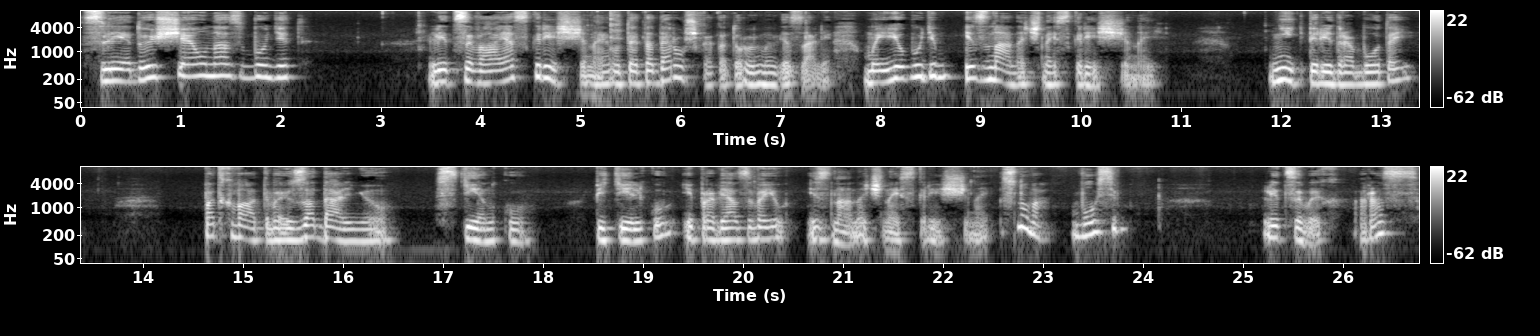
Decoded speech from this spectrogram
Следующая у нас будет лицевая скрещенная, вот эта дорожка, которую мы вязали, мы ее будем изнаночной скрещенной. Нить перед работой подхватываю за дальнюю стенку петельку и провязываю изнаночной скрещенной. Снова 8 лицевых. Раз,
